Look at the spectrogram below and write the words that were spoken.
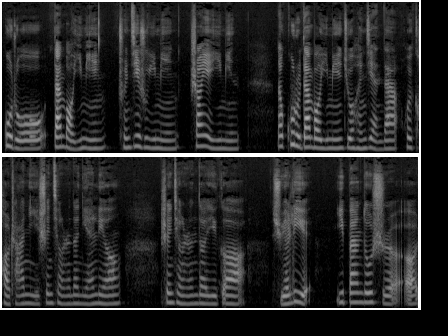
雇主担保移民、纯技术移民、商业移民。那雇主担保移民就很简单，会考察你申请人的年龄、申请人的一个学历，一般都是呃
